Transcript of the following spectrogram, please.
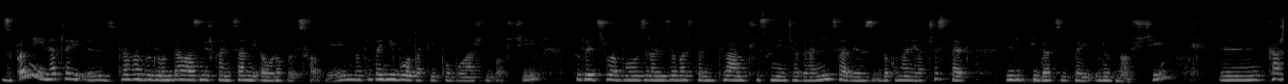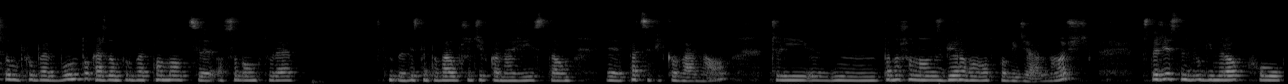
Zupełnie inaczej y, sprawa wyglądała z mieszkańcami Europy Wschodniej. No tutaj nie było takiej pobłażliwości. Tutaj trzeba było zrealizować ten plan przesunięcia granicy, a więc dokonania czystek, likwidacji tej ludności. Y, Każdą próbę buntu, każdą próbę pomocy osobom, które występowały przeciwko nazistom, y, pacyfikowano, czyli mm, ponoszono zbiorową odpowiedzialność. W 1942 roku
